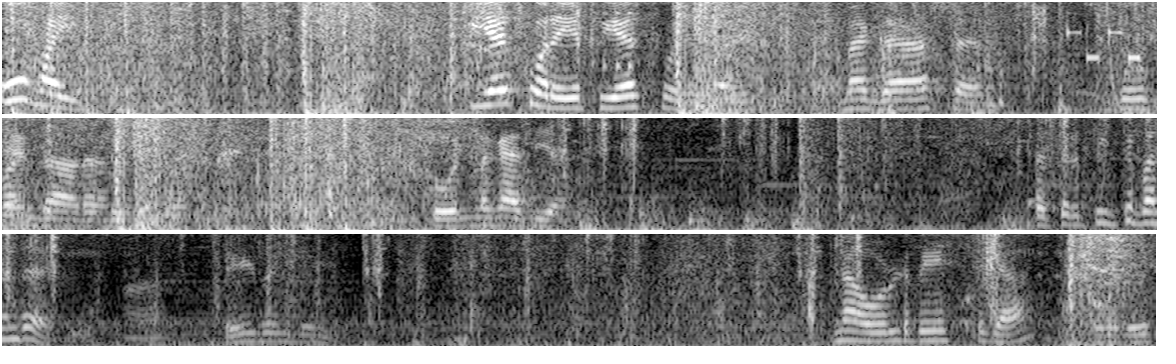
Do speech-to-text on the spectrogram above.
ओ भाई। पीएस फोर है ये पीएस फोर है भाई। मैं गया शायद दो बंदे आ रहे हैं। फ़ोन लगा दिया। तेरे पीछे बंदे है? बिल्ड बिल्ड बिल्ड अपना ओल्ड बेस पे जा। तेरे बेस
